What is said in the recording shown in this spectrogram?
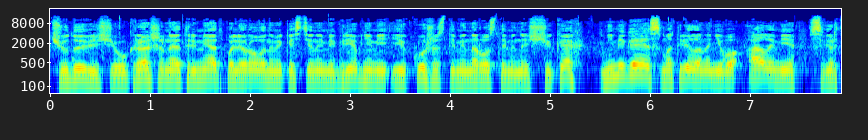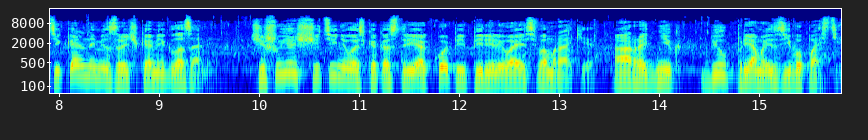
Чудовище, украшенное тремя отполированными костяными гребнями и кожистыми наростами на щеках, не мигая смотрело на него алыми с вертикальными зрачками глазами. Чешуя щетинилась, как острия копий, переливаясь во мраке, а родник бил прямо из его пасти.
